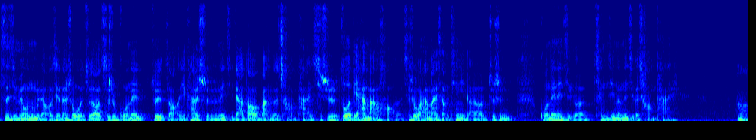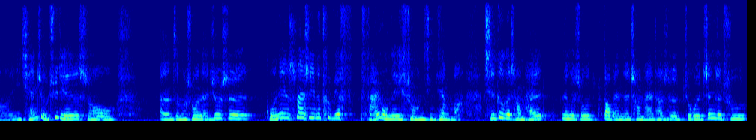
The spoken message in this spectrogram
自己没有那么了解，但是我知道其实国内最早一开始的那几家盗版的厂牌，其实做碟还蛮好的。其实我还蛮想听你聊聊，就是国内那几个曾经的那几个厂牌。哦，以前九曲碟的时候，嗯，怎么说呢？就是国内算是一个特别繁荣的一种景象吧。其实各个厂牌。那个时候盗版的厂牌，它是就会争着出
